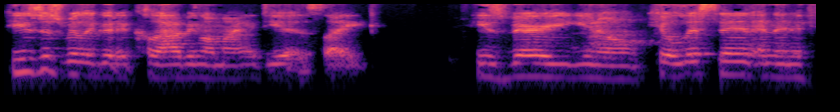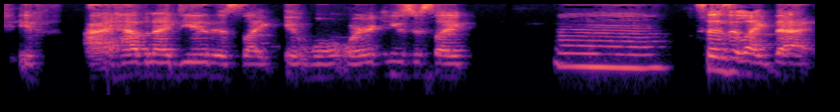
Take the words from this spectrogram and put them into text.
he's just really good at collabing on my ideas. Like he's very, you know, he'll listen. And then if, if I have an idea that's like, it won't work, he's just like, hmm, says it like that.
